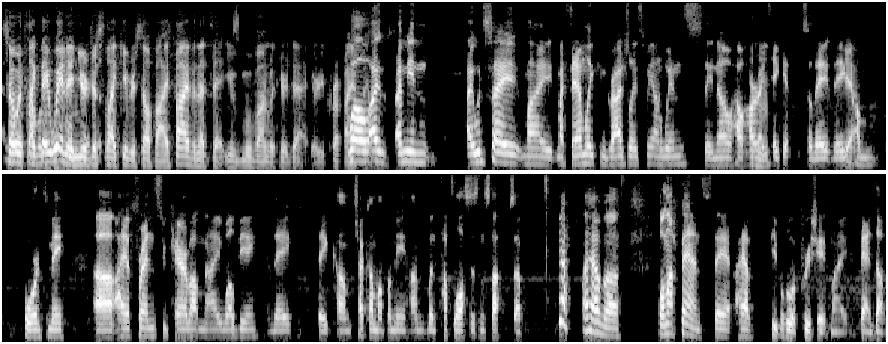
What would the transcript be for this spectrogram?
And So it's I like they win, and you're just like give yourself a high five, and that's it. You move on with your day, or you cry. well I. I mean i would say my my family congratulates me on wins they know how hard i Mhm. take it so they they Yeah. come forward to me uh, i have friends who care about my well-being and they they come check them up on me on when tough losses and stuff so yeah i have uh well not fans they i have people who appreciate my fandom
